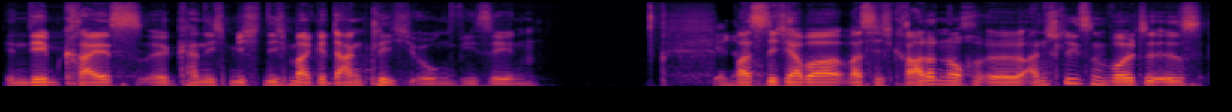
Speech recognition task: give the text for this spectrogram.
In dem Kreis äh, kann ich mich nicht mal gedanklich irgendwie sehen. Genau. Was ich aber, was ich gerade noch äh, anschließen wollte, ist,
